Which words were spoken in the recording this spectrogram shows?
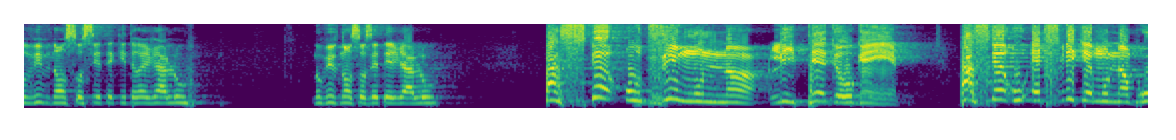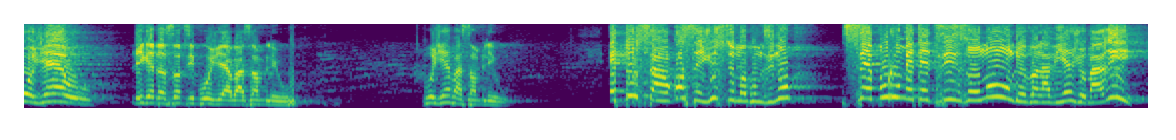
nous vivons dans une société qui est très jaloux. Nous vivons dans une société jaloux. Parce que vous dit l'idée que vous gagnez. Parce que vous expliquez mon projet ou les gars dans ce projet va assembler où? Projet va assembler où? Et tout ça encore c'est justement pour me dire c'est pour nous mettre disons nous devant la Vierge Marie.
